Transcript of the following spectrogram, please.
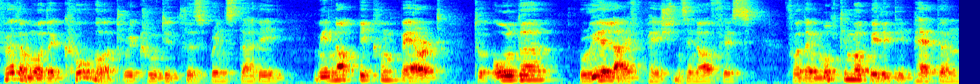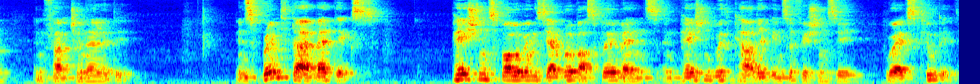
Furthermore, the cohort recruited to the SPRINT study may not be compared to older real-life patients in office for their multimorbidity pattern and functionality. In SPRINT diabetics, patients following cerebral vascular events and patients with cardiac insufficiency were excluded.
